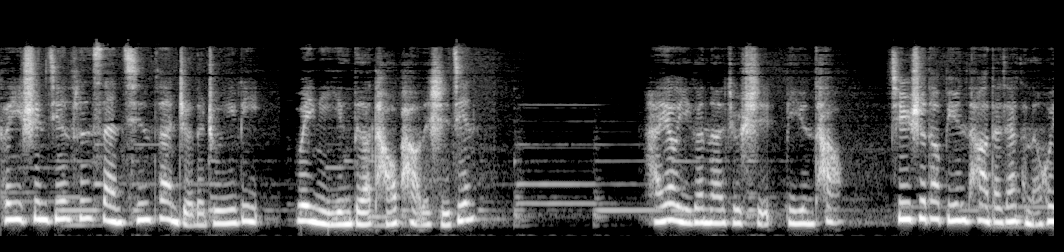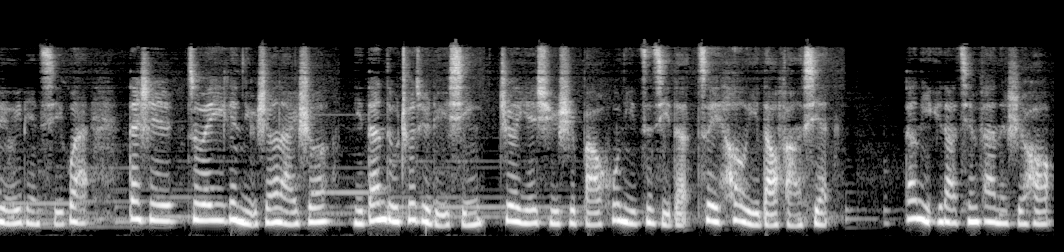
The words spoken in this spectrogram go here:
可以瞬间分散侵犯者的注意力，为你赢得逃跑的时间。还有一个呢，就是避孕套。其实说到避孕套，大家可能会有一点奇怪，但是作为一个女生来说，你单独出去旅行，这也许是保护你自己的最后一道防线。当你遇到侵犯的时候，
